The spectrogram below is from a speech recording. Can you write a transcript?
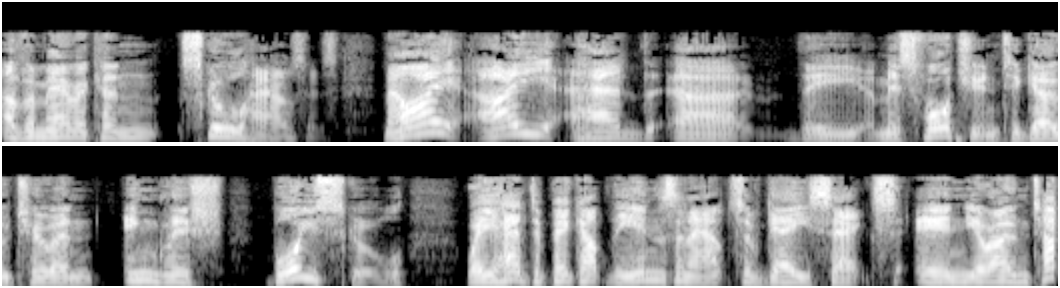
of American schoolhouses. Now, I I had uh, the misfortune to go to an English boys' school where you had to pick up the ins and outs of gay sex in your own time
